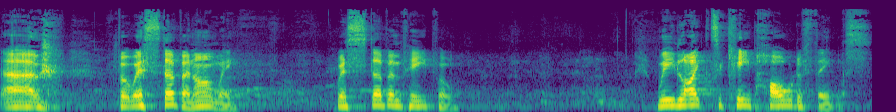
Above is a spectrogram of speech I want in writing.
Um, but we're stubborn, aren't we? We're stubborn people. We like to keep hold of things.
